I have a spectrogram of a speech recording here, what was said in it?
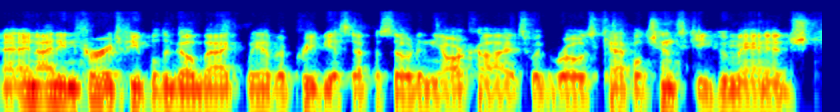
And I'd encourage people to go back. We have a previous episode in the archives with Rose Kapolczynski, who managed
